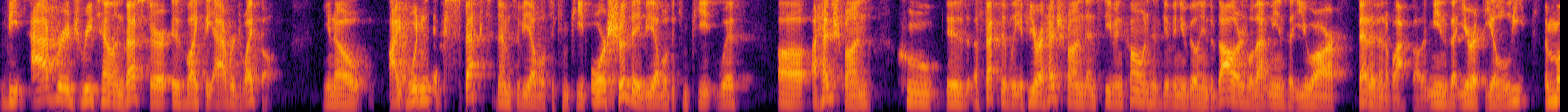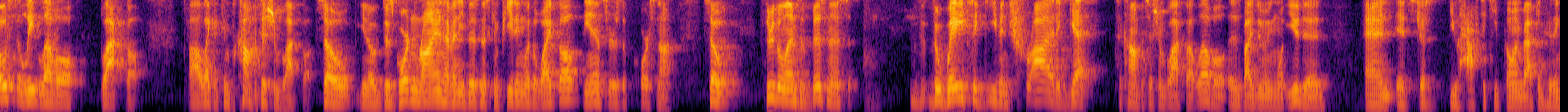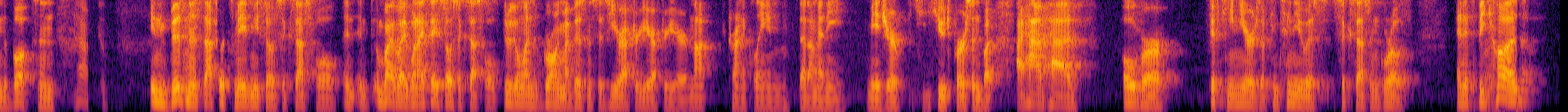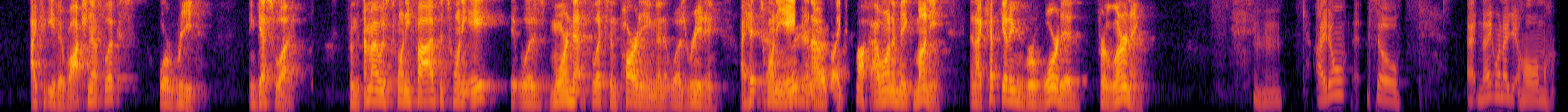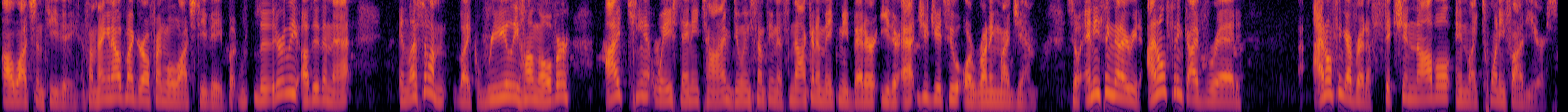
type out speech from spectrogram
the average retail investor is like the average white belt. You know, I wouldn't expect them to be able to compete, or should they be able to compete with uh, a hedge fund who is effectively, if you're a hedge fund and Steven Cohen has given you billions of dollars, well, that means that you are better than a black belt. It means that you're at the elite, the most elite level black belt, uh, like a comp- competition black belt. So, you know, does Gordon Ryan have any business competing with a white belt? The answer is, of course, not. So, through the lens of business, th- the way to even try to get to competition black belt level is by doing what you did and it's just you have to keep going back and hitting the books and in business that's what's made me so successful. And, and, and, by the way when i say so successful through the lens of growing my businesses year after year after year. I'm not trying to claim that i'm any major huge person but i have had over 15 years of continuous success and growth. And it's because i could either watch netflix or read. And guess what? From the time I was 25 to 28, it was more Netflix and partying than it was reading. I hit 28 yeah, and I was like, fuck, I want to make money. And I kept getting rewarded for learning. Mm-hmm. I don't, so at night when I get home, I'll watch some TV. If I'm hanging out with my girlfriend, we'll watch TV. But literally, other than that, unless I'm like really hungover, I can't waste any time doing something that's not going to make me better either at jujitsu or running my gym. So anything that I read, I don't think I've read, I don't think I've read a fiction novel in like 25 years.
